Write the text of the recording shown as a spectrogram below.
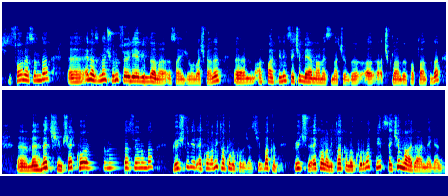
sonrasında e, en azından şunu söyleyebildi ama Sayın Cumhurbaşkanı e, AK Parti'nin seçim beyannamesinin açıldığı, açıklandığı toplantıda e, Mehmet Şimşek koordinasyonunda güçlü bir ekonomi takımı kuracağız. Şimdi bakın güçlü ekonomi takımı kurmak bir seçim vaadi haline geldi.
